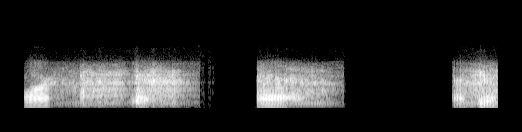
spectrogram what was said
More? Yeah. Uh, that's good.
